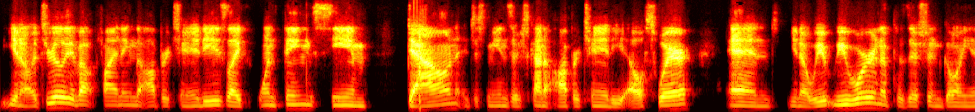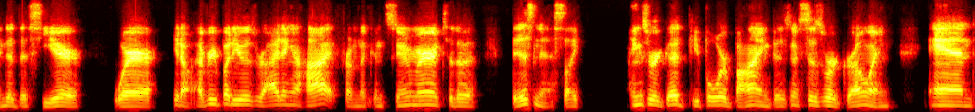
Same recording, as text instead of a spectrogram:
you know, it's really about finding the opportunities. Like when things seem down, it just means there's kind of opportunity elsewhere. And you know, we we were in a position going into this year where you know everybody was riding a high from the consumer to the business. Like things were good, people were buying, businesses were growing, and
